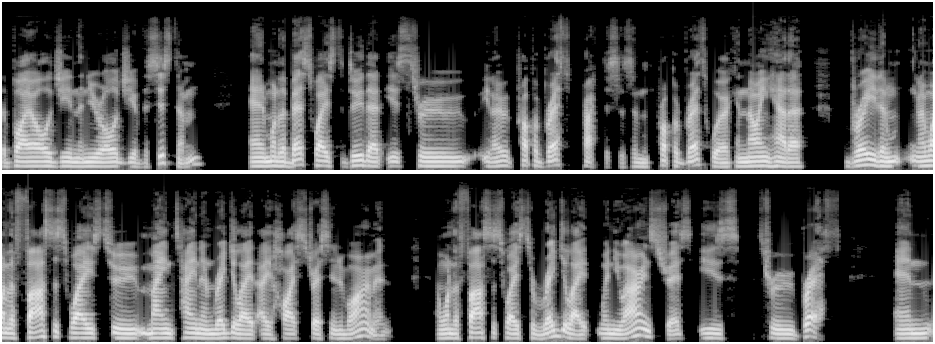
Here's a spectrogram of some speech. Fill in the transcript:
the biology and the neurology of the system. And one of the best ways to do that is through, you know, proper breath practices and proper breath work and knowing how to breathe. And you know, one of the fastest ways to maintain and regulate a high stress environment, and one of the fastest ways to regulate when you are in stress is through breath. And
